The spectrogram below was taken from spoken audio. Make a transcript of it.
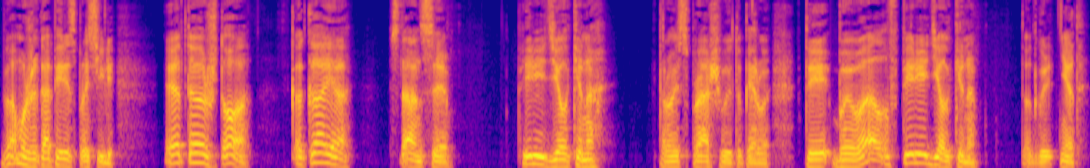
два мужика переспросили, «Это что? Какая станция?» «Переделкино». Второй спрашивает у первого, «Ты бывал в Переделкино?» Тот говорит, «Нет».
